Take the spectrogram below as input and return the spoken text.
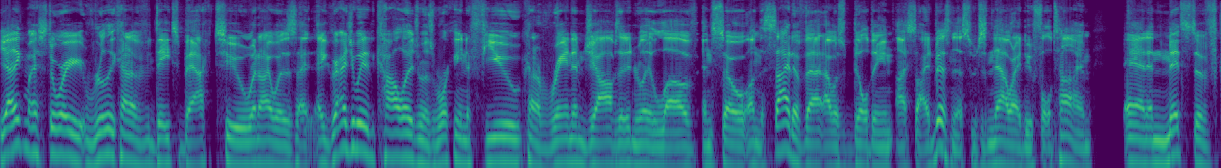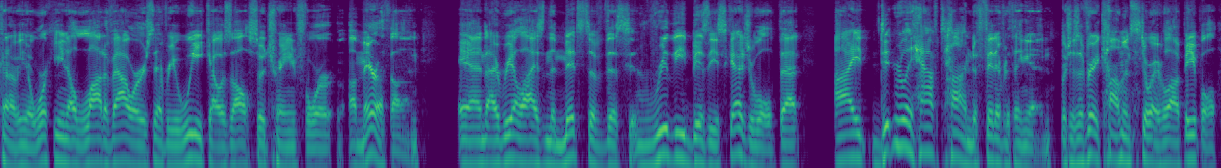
Yeah, I think my story really kind of dates back to when I was, I graduated college and was working a few kind of random jobs I didn't really love. And so on the side of that, I was building a side business, which is now what I do full time. And in the midst of kind of, you know, working a lot of hours every week, I was also training for a marathon. And I realized in the midst of this really busy schedule that I didn't really have time to fit everything in, which is a very common story for a lot of people.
